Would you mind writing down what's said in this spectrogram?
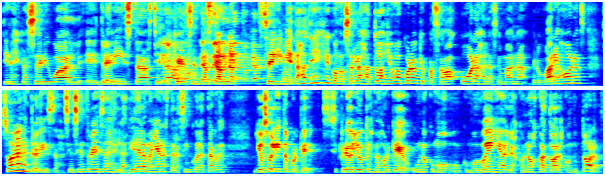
tienes que hacer igual eh, entrevistas, tienes Claro, que sentarte a hablar, seguimiento que seguimiento, ajá, tienes que conocerlas a todas. Yo me acuerdo que pasaba horas a la semana, pero varias horas, solo en entrevistas. Así hacía entrevistas desde las 10 de la mañana hasta las 5 de la tarde, yo solita, porque creo yo que es mejor que uno como, como dueña las conozca a todas las conductoras.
